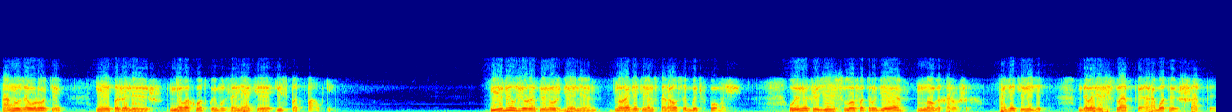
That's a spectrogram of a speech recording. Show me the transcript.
а ну за уроки, и пожалеешь, не в охотку ему занятия из-под палки. Любил Юра принуждение, но родителям старался быть в помощь. У иных людей слов о труде много хороших, а дети видят, говоришь сладко, а работаешь шатко.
